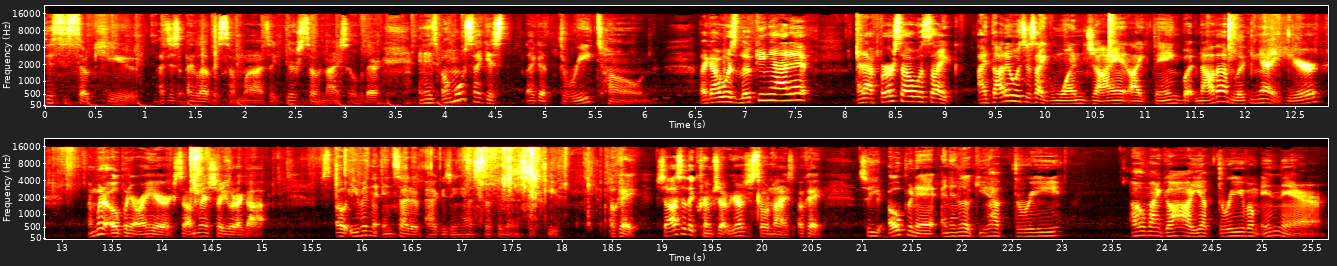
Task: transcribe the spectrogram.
This is so cute. I just, I love it so much. Like, they're so nice over there. And it's almost like it's like a three-tone. Like, I was looking at it, and at first I was like, I thought it was just like one giant like thing, but now that I'm looking at it here, I'm gonna open it right here. So I'm gonna show you what I got. Oh, even the inside of the packaging has stuff in it. It's so cute. Okay, so out to the Creme Shop. You guys are so nice. Okay, so you open it, and then look, you have three. Oh my god, you have three of them in there.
